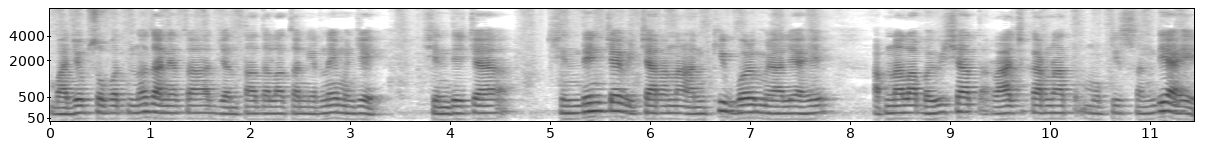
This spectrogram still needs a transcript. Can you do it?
भाजपसोबत न जाण्याचा जनता दलाचा निर्णय म्हणजे शिंदेच्या शिंदेंच्या विचारांना आणखी बळ मिळाले आहे. आपणाला भविष्यात राजकारणात मोठी संधी आहे.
